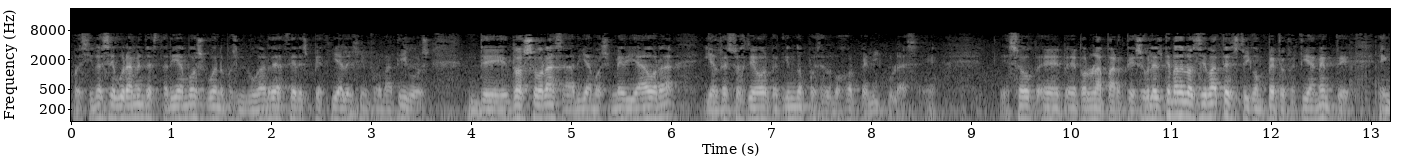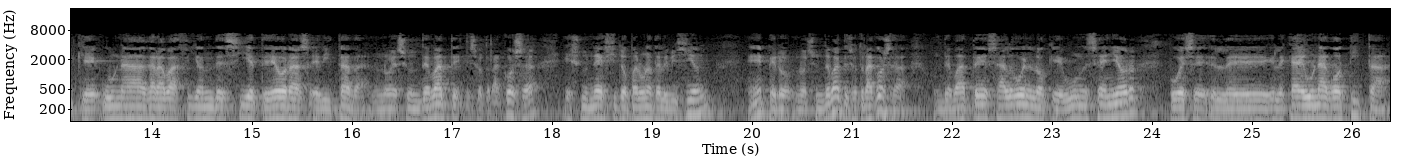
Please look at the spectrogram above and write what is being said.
Pues si no, seguramente estaríamos, bueno, pues en lugar de hacer especiales informativos de dos horas, haríamos media hora y el resto estaríamos metiendo, pues a lo mejor películas. ¿eh? Eso eh, eh, por una parte. Sobre el tema de los debates estoy con Pepe, efectivamente, en que una grabación de siete horas editada no es un debate, es otra cosa, es un éxito para una televisión, ¿eh? pero no es un debate, es otra cosa. Un debate es algo en lo que un señor pues le, le, cae una gotita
